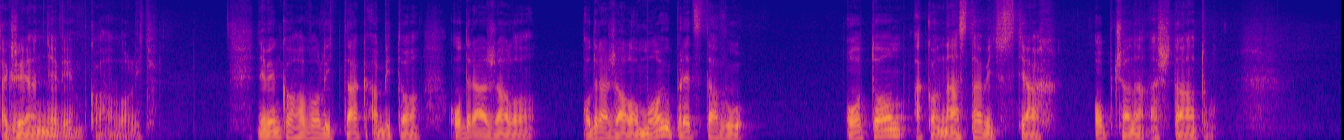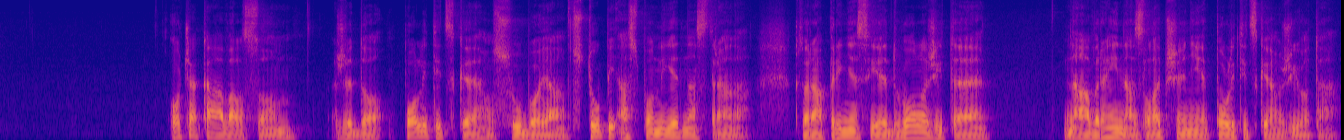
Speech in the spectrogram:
takže ja neviem, koho voliť. Neviem, koho voliť tak, aby to odrážalo odrážalo moju predstavu o tom, ako nastaviť vzťah občana a štátu. Očakával som, že do politického súboja vstúpi aspoň jedna strana, ktorá prinesie dôležité návrhy na zlepšenie politického života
